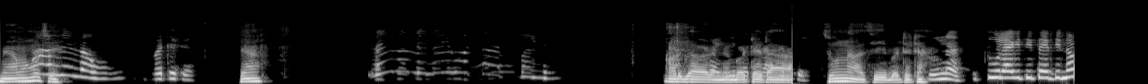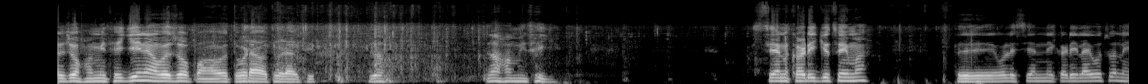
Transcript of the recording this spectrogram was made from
ને આમાં શું છે? ક્યાં? અડદાળ અને બટેટા જૂના છે બટેટા. જૂના તું લાવી તી તે દી જો હમી થઈ ગઈ ને હવે જો હવે થોડા થોડા થી જો જો હમી થઈ ગઈ. સેન કડી ગયું છે એમાં? તે ઓલી સેનની કડી લાવ્યો છું ને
